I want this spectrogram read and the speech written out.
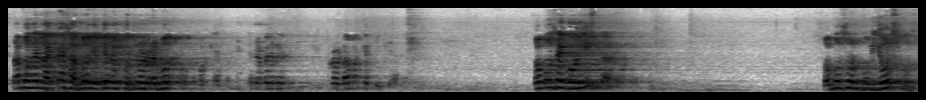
Estamos en la casa, no, yo quiero el control remoto, porque tú quieres ver el programa que tú quieras. Somos egoístas. Somos orgullosos.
